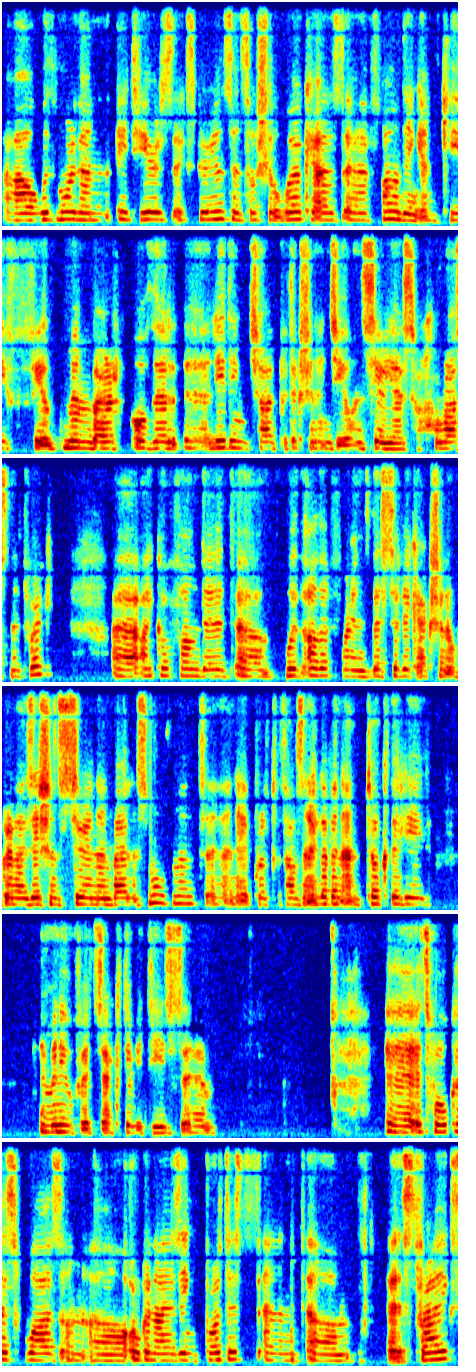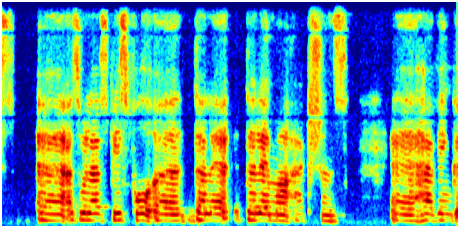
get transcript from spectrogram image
Uh, with more than eight years experience in social work as a founding and key field member of the uh, leading child protection NGO in Syria, Huras Network. Uh, I co-founded um, with other friends the civic action organization Syrian Non-Violence Movement uh, in April 2011 and took the lead in many of its activities. Um, its focus was on uh, organizing protests and um, uh, strikes, as well as peaceful dilemma actions. having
